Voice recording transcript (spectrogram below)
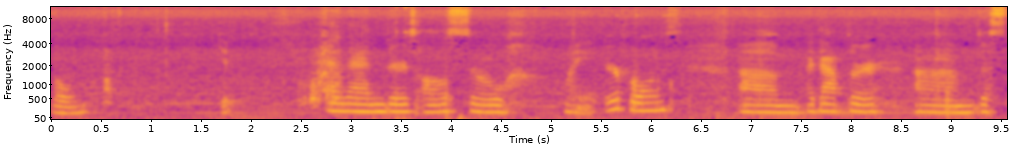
phone. And then there's also my earphones, um, adapter, um, just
